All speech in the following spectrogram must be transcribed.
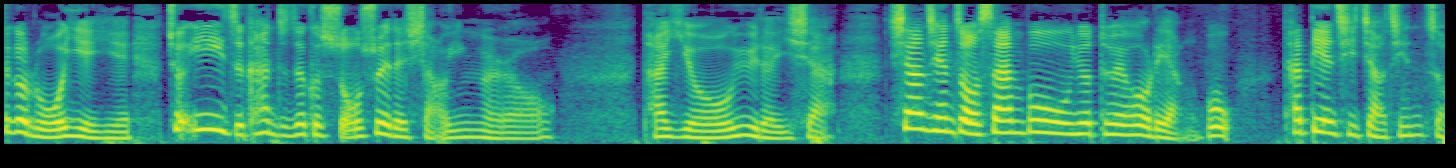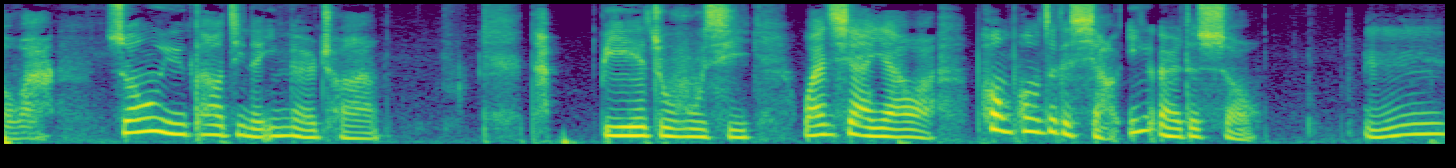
这个罗爷爷就一直看着这个熟睡的小婴儿哦。他犹豫了一下，向前走三步，又退后两步。他踮起脚尖走啊，终于靠近了婴儿床。他憋住呼吸，弯下腰啊，碰碰这个小婴儿的手。嗯。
